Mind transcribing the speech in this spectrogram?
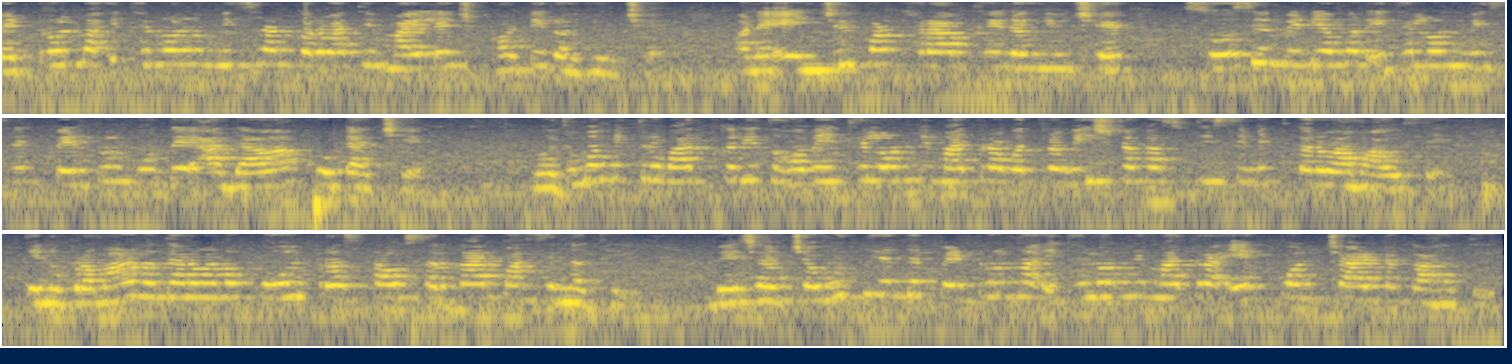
પેટ્રોલમાં ઇથેનોલનું મિશ્રણ કરવાથી માઇલેજ ઘટી રહ્યું છે અને એન્જિન પણ ખરાબ થઈ રહ્યું છે. સોશિયલ મીડિયા પર ઇથેલોન મિશ્રિત પેટ્રોલ મુદ્દે આ દાવા ખોટા છે. વધુમાં મિત્રો વાત કરીએ તો હવે ઇથેલોનની માત્રા માત્ર વીસ ટકા સુધી સીમિત કરવામાં આવશે. તેનું પ્રમાણ વધારવાનો કોઈ પ્રસ્તાવ સરકાર પાસે નથી. બે હજાર ચૌદની અંદર પેટ્રોલમાં ઇથેલોનની માત્રા એક પોઈન્ટ ચાર ટકા હતી.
